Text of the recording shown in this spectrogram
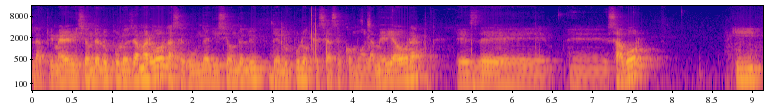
La primera edición de lúpulo es de amargor, la segunda edición de, de lúpulo que se hace como a la media hora es de eh, sabor y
